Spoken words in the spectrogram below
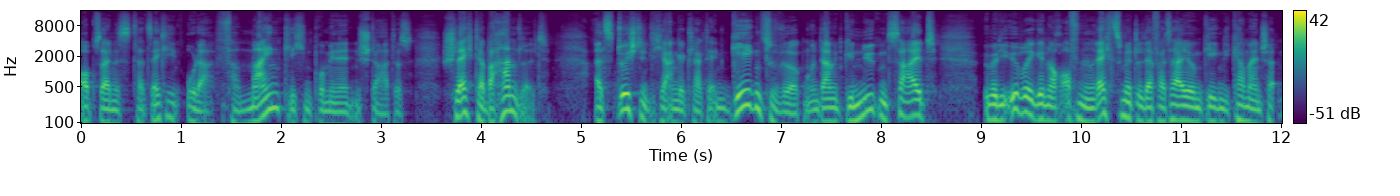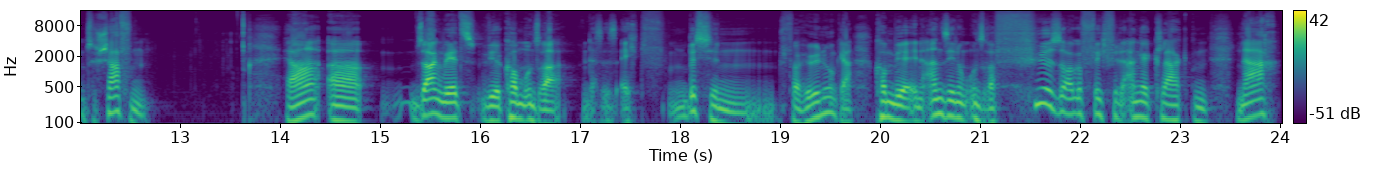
ob seines tatsächlichen oder vermeintlichen prominenten Status schlechter behandelt, als durchschnittlicher Angeklagter entgegenzuwirken und damit genügend Zeit über die übrigen noch offenen Rechtsmittel der Verteidigung gegen die Kammerentscheidung zu schaffen, ja, äh, sagen wir jetzt, wir kommen unserer, das ist echt ein bisschen Verhöhnung, ja, kommen wir in Ansehnung unserer Fürsorgepflicht für den Angeklagten nach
